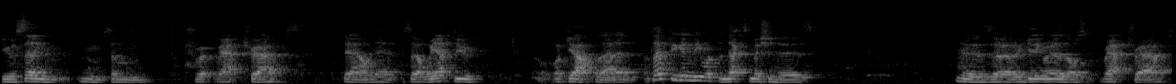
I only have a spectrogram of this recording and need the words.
He was setting some tra rat traps down, and so we have to look out for that. And that's actually going to be what the next mission is. Is uh, getting rid of those rat traps.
